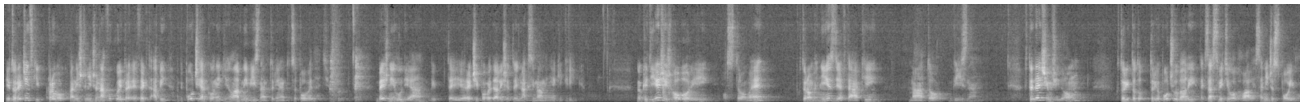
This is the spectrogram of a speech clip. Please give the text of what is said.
Je to rečinský prvok, pán Ježiš niečo nafúkuje pre efekt, aby, aby počiarkol nejaký hlavný význam, ktorý na to chce povedať. Bežní ľudia by tej reči povedali, že to je maximálne nejaký krík. No keď Ježiš hovorí o strome, v ktorom hniezdia vtáky, má to význam. Vtedajším Židom, ktorí, toto, ktorí ho počúvali, tak zasvietilo v hlave, sa niečo spojilo.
